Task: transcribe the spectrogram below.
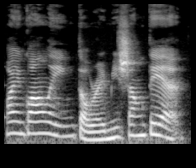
欢迎光临哆瑞咪商店。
